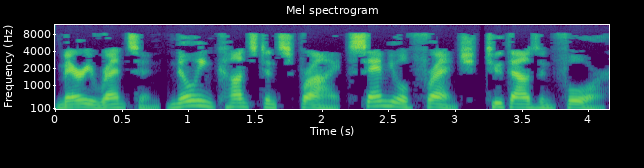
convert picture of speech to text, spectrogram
Mary Renson, Knowing Constance Spry, Samuel French, 2004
